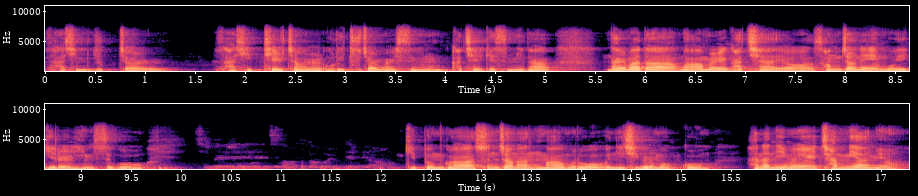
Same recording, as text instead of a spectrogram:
46절, 47절 우리 두 절 말씀 같이 읽겠습니다. 날마다 마음을 같이하여 성전에 모이기를 힘쓰고 기쁨과 순전한 마음으로 은식을 먹고 하나님을 찬미하며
